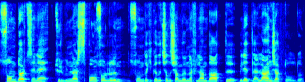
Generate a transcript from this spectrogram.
Son 4 sene türbünler sponsorların son dakikada çalışanlarına filan dağıttığı biletlerle ancak doldu.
